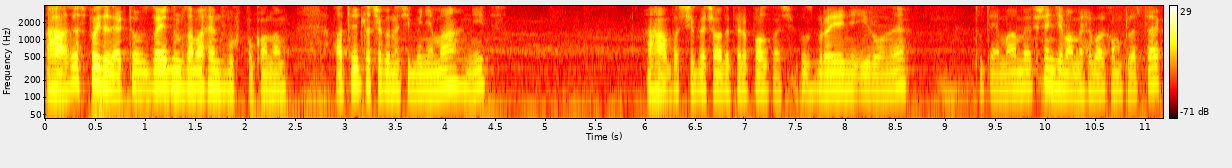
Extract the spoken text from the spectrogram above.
Aha, to jest pojedynek, to za jednym zamachem dwóch pokonam. A ty, dlaczego na ciebie nie ma? Nic? Aha, bo ciebie trzeba dopiero poznać. Uzbrojenie i runy. Tutaj mamy, wszędzie mamy chyba komplet, tak?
